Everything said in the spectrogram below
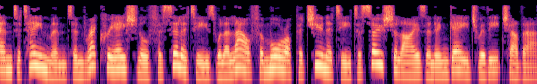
Entertainment and recreational facilities will allow for more opportunity to socialize and engage with each other.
